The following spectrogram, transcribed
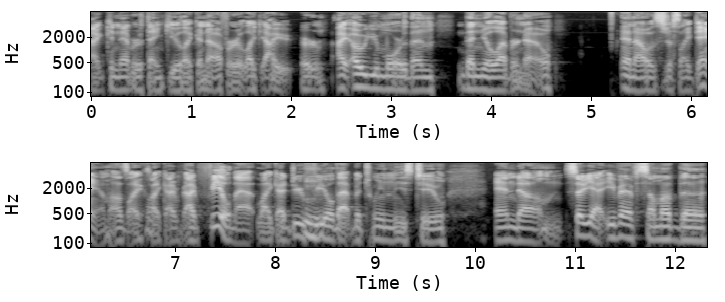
I can never thank you like enough, or like I or I owe you more than than you'll ever know and I was just like, damn. I was like, like I, I feel that, like I do feel that between these two, and um, so yeah, even if some of the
